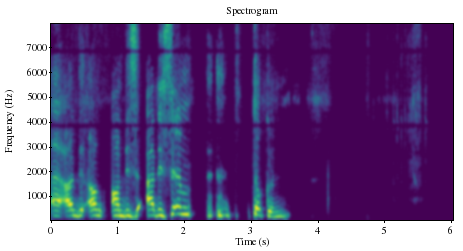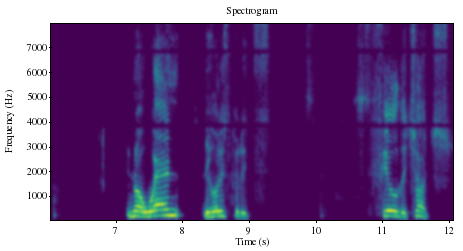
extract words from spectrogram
uh, on, the, on, on this at the same token, you know, when the Holy Spirit filled the church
